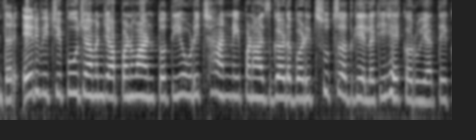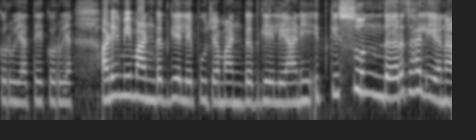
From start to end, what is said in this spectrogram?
तर एरवीची पूजा म्हणजे आपण मांडतो ती एवढी छान नाही पण आज गडबडीत सुचत गेलं की हे करूया ते करूया ते करूया. आणि मी मांडत गेले पूजा मांडत गेले आणि इतकी सुंदर झाली आहे ना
